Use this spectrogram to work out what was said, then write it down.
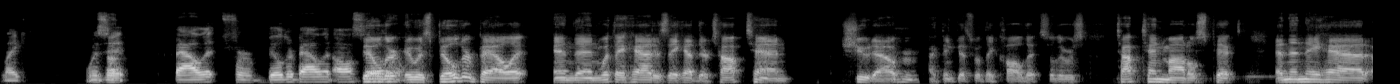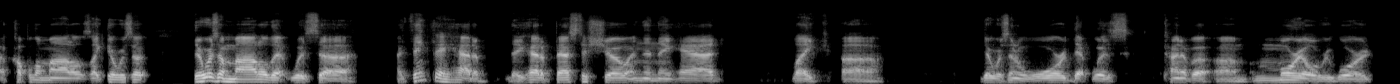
Like, was Uh, it ballot for builder ballot also? builder or- it was builder ballot and then what they had is they had their top 10 shootout Mhm. i think that's what they called it so there was top 10 models picked and then they had a couple of models like there was a there was a model that was uh i think they had a they had a best of show and then they had like uh there was an award that was kind of a um, memorial reward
